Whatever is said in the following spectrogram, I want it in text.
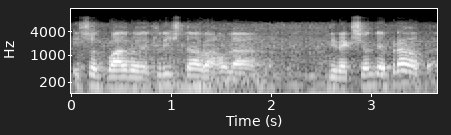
hizo el cuadro de Krishna bajo la dirección de Prabhupada,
